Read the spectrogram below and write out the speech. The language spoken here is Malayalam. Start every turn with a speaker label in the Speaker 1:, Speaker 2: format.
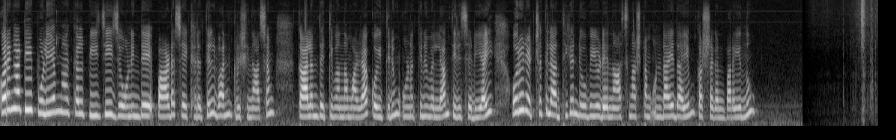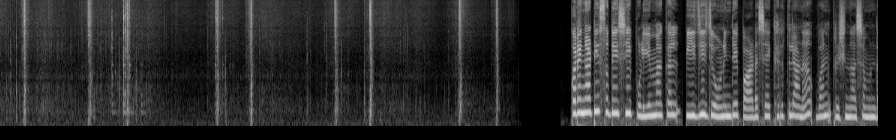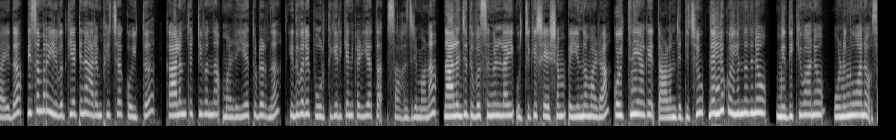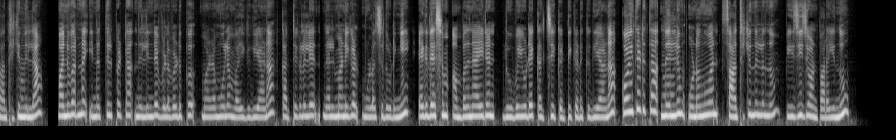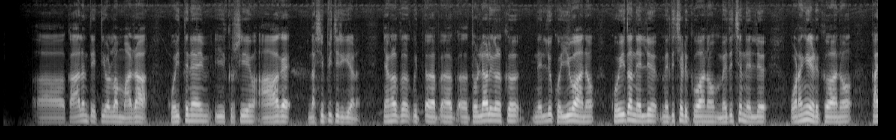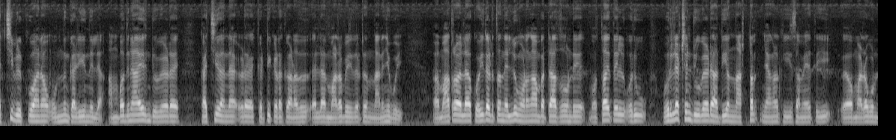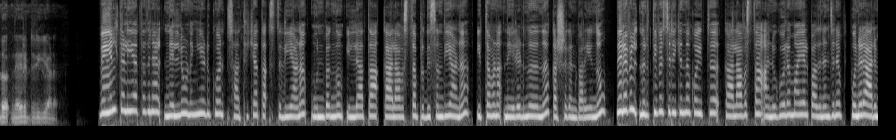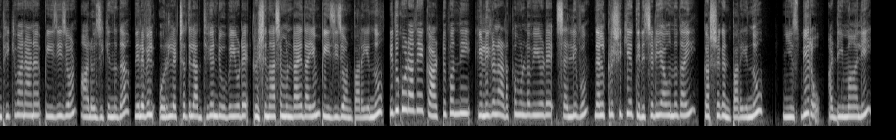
Speaker 1: കൊരങ്ങാട്ടി പുളിയമ്മാക്കൽ പി ജി ജോണിന്റെ പാടശേഖരത്തിൽ വൻ കൃഷിനാശം. കാലം തെറ്റി വന്ന മഴ കൊയ്ത്തിനും ഉണക്കിനുമെല്ലാം തിരിച്ചടിയായി. ഒരു ലക്ഷത്തിലധികം രൂപയുടെ നാശനഷ്ടം ഉണ്ടായതായും കർഷകൻ പറയുന്നു. കൊരങ്ങാട്ടി സ്വദേശി പുളിയമ്മാക്കൽ പി ജി ജോണിന്റെ പാടശേഖരത്തിലാണ് വൻ കൃഷിനാശമുണ്ടായത്. ഡിസംബർ ഇരുപത്തിയെട്ടിന് ആരംഭിച്ച കൊയ്ത്ത് കാലം തെറ്റിവന്ന മഴയെ തുടർന്ന് ഇതുവരെ പൂർത്തീകരിക്കാൻ കഴിയാത്ത സാഹചര്യമാണ്. നാലഞ്ച് ദിവസങ്ങളിലായി ഉച്ചയ്ക്ക് ശേഷം പെയ്യുന്ന മഴ കൊയ്ത്തിനെയാകെ താളം തെറ്റിച്ചു. നെല്ല് കൊയ്യുന്നതിനോ മെതിക്കുവാനോ ഉണങ്ങുവാനോ സാധിക്കുന്നില്ല. മനുവർണ ഇനത്തിൽപ്പെട്ട നെല്ലിന്റെ വിളവെടുപ്പ് മഴ മൂലം വൈകുകയാണ്. കറ്റകളിലെ നെൽമണികൾ മുളച്ചു തുടങ്ങി. ഏകദേശം അമ്പതിനായിരം രൂപയുടെ കച്ചി കെട്ടിക്കിടക്കുകയാണ്. കൊയ്തെടുത്ത നെല്ലും ഉണങ്ങുവാൻ സാധിക്കുന്നില്ലെന്നും പി ജി ജോൺ പറയുന്നു.
Speaker 2: കാലം തെറ്റിയുള്ള മഴ കൊയ്ത്തിനെയും ഈ കൃഷിയെയും ആകെ നശിപ്പിച്ചിരിക്കുകയാണ്. ഞങ്ങൾക്ക് തൊഴിലാളികൾക്ക് നെല്ല് കൊയ്യുവാനോ കൊയ്ത നെല്ല് മെതിച്ചെടുക്കുവാനോ മെതിച്ച നെല്ല് ഉണങ്ങിയെടുക്കുവാനോ കച്ചി വിൽക്കുവാനോ ഒന്നും കഴിയുന്നില്ല. അമ്പതിനായിരം രൂപയുടെ കച്ചി തന്നെ ഇവിടെ കെട്ടിക്കിടക്കുകയാണ്. അത് എല്ലാം മഴ പെയ്തിട്ട് നനഞ്ഞു പോയി. മാത്രമല്ല കൊയ്തെടുത്ത നെല്ലും ഉണങ്ങാൻ പറ്റാത്തതുകൊണ്ട് മൊത്തത്തിൽ ഒരു ഒരു ലക്ഷം രൂപയുടെ അധികം നഷ്ടം ഞങ്ങൾക്ക് ഈ സമയത്ത് ഈ മഴ കൊണ്ട് നേരിട്ടിരിക്കുകയാണ്.
Speaker 1: വെയിൽ തെളിയാത്തതിനാൽ നെല്ല് ഉണങ്ങിയെടുക്കുവാൻ സാധിക്കാത്ത സ്ഥിതിയാണ് മുൻപെങ്ങും ഇല്ലാത്ത കാലാവസ്ഥ പ്രതിസന്ധിയാണ് ഇത്തവണ നേരിടുന്നതെന്ന് കർഷകൻ പറയുന്നു. നിലവിൽ നിർത്തിവച്ചിരിക്കുന്ന കൊയ്ത്ത് കാലാവസ്ഥ അനുകൂലമായാൽ പതിനഞ്ചിന് പുനരാരംഭിക്കുവാനാണ് പി ജി ജോൺ ആലോചിക്കുന്നത്. നിലവിൽ ഒരു ലക്ഷത്തിലധികം രൂപയുടെ കൃഷിനാശമുണ്ടായതായും പി ജി ജോൺ പറയുന്നു. ഇതുകൂടാതെ കാട്ടുപന്നി കിളികളടക്കമുള്ളവയുടെ ശല്യവും നെൽകൃഷിക്ക് തിരിച്ചടിയാവുന്നതായി കർഷകൻ പറയുന്നു. News bureau Adimali.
